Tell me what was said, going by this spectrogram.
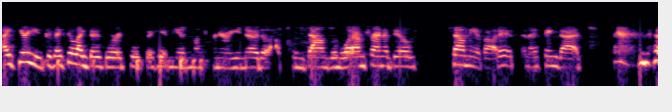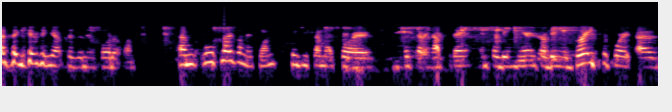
I hear you because I feel like those words also hit me as an entrepreneur. You know the ups and downs of what I'm trying to build. Tell me about it. And I think that never giving up is an important one. Um, we'll close on this one. Thank you so much for, for showing up today and for being here and for being a great support of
